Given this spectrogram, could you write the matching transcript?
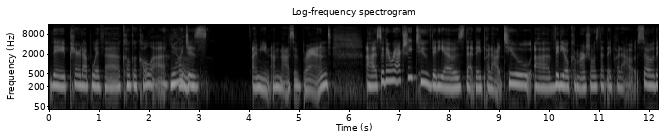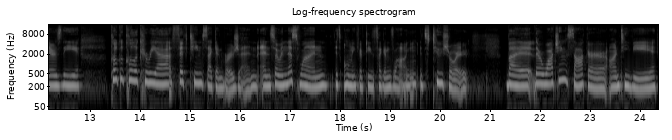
they paired up with uh, Coca-Cola, Yeah. which is I mean, a massive brand. Uh, so there were actually two videos that they put out, two uh, video commercials that they put out. So there's the Coca Cola Korea 15 second version. And so in this one, it's only 15 seconds long, it's too short. But they're watching soccer on TV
